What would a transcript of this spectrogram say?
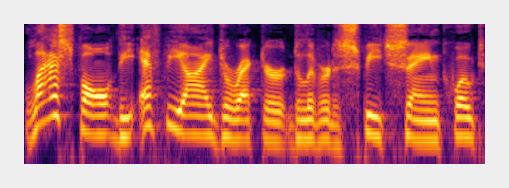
Last fall, the FBI director delivered a speech saying, quote,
